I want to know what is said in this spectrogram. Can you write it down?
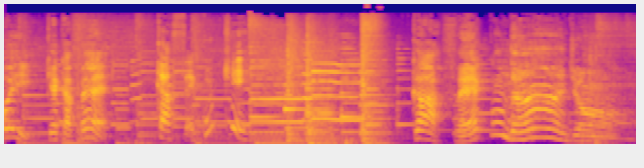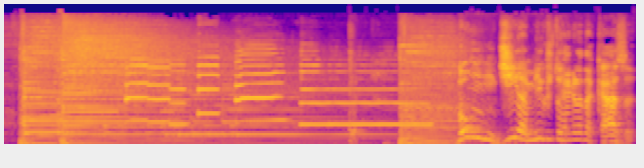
Oi, quer café? Café com quê? Café com Dungeon! Bom dia, amigos do Regra da Casa.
